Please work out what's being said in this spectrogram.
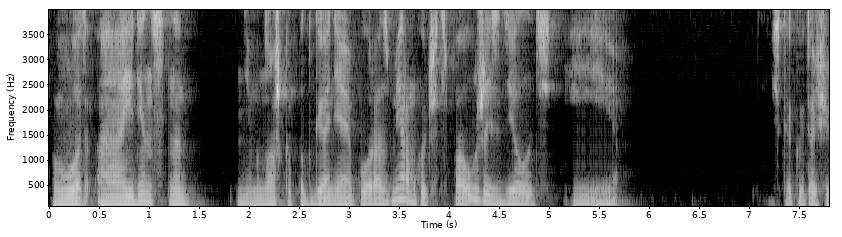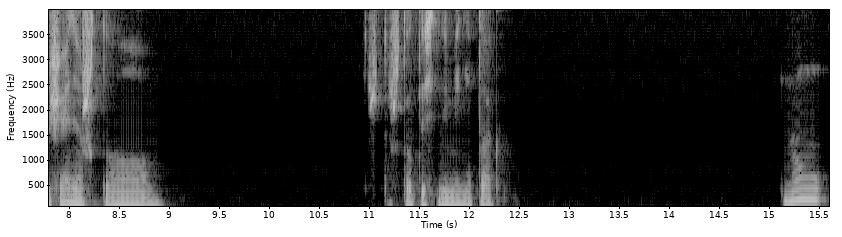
Вот. А единственное, немножко подгоняю по размерам, хочется поуже сделать, и есть какое-то ощущение, что что что-то с ними не так. Ну,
